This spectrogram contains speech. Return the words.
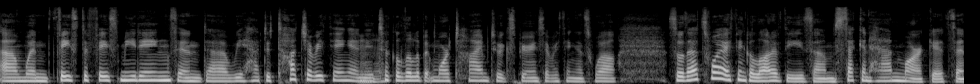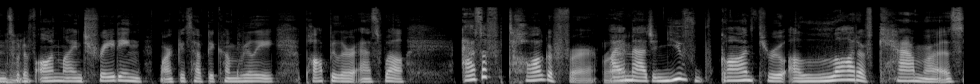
Um, when face to face meetings, and uh, we had to touch everything, and it took a little bit more time to experience everything as well. So that's why I think a lot of these um, secondhand markets and sort of online trading markets have become really popular as well. As a photographer, I imagine you've gone through a lot of cameras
